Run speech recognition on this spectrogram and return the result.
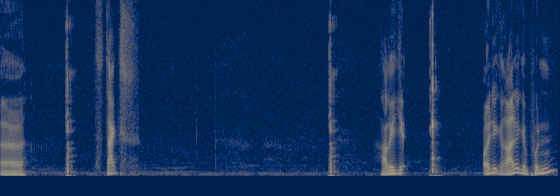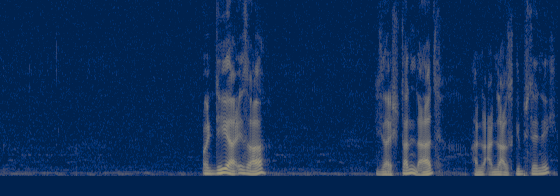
äh, Stax. Habe ich heute gerade gefunden. Und hier ist er. Dieser Standard. Anders gibt es den nicht.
